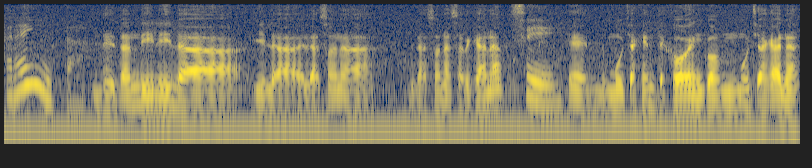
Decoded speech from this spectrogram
30. De Tandil y la, y la, zona, la zona cercana. Sí. Eh, mucha gente joven con muchas ganas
